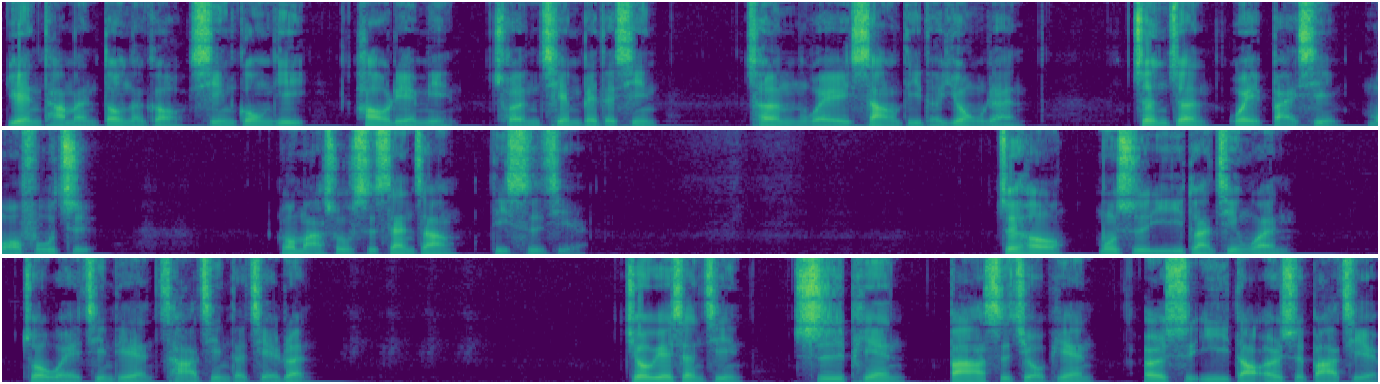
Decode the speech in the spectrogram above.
愿他们都能够行公义、好怜悯、存谦卑的心。成为上帝的用人，真正为百姓谋福祉。罗马书十三章第四节。最后，牧师以一段经文作为今天查经的结论：旧约圣经诗篇八十九篇二十一到二十八节。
